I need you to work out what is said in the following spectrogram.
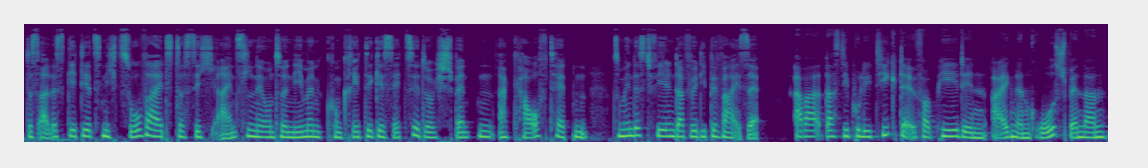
Das alles geht jetzt nicht so weit, dass sich einzelne Unternehmen konkrete Gesetze durch Spenden erkauft hätten. Zumindest fehlen dafür die Beweise. Aber dass die Politik der ÖVP den eigenen Großspendern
